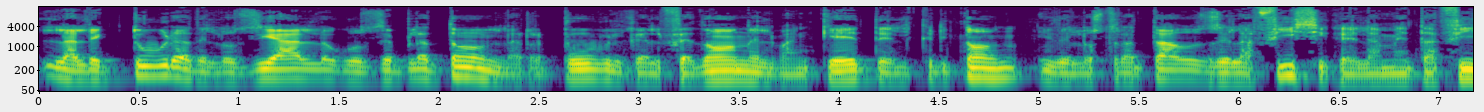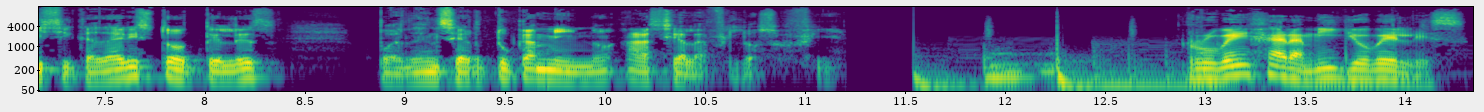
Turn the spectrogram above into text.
la lectura de los diálogos de Platón, la República, el Fedón, el Banquete, el Critón y de los tratados de la física y la metafísica de Aristóteles pueden ser tu camino hacia la filosofía. Rubén Jaramillo Vélez,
